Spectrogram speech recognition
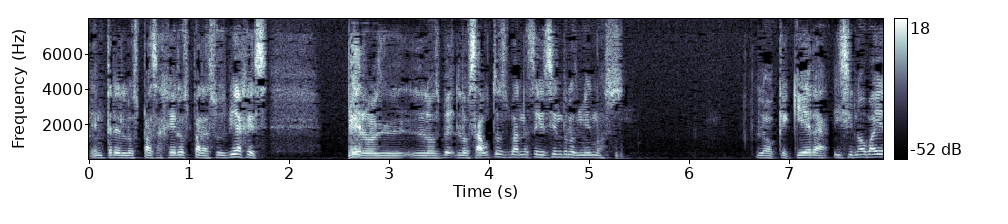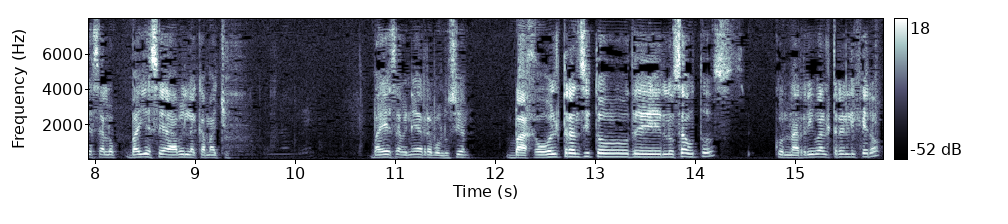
entre los pasajeros para sus viajes, pero los autos van a seguir siendo los mismos, lo que quiera, y si no, váyase a, lo- váyase a Ávila Camacho, váyase a Avenida Revolución, bajó el tránsito de los autos con arriba el tren ligero,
